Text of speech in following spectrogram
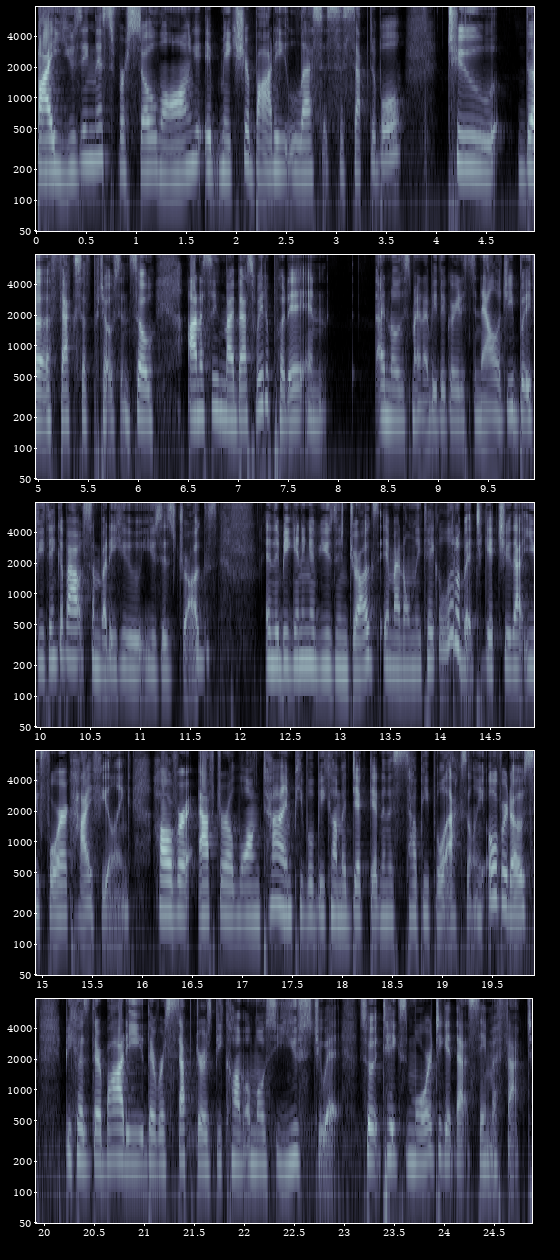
by using this for so long, it makes your body less susceptible to the effects of Pitocin. So, honestly, my best way to put it, and I know this might not be the greatest analogy, but if you think about somebody who uses drugs, in the beginning of using drugs, it might only take a little bit to get you that euphoric high feeling. However, after a long time, people become addicted, and this is how people accidentally overdose because their body, their receptors become almost used to it. So it takes more to get that same effect.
